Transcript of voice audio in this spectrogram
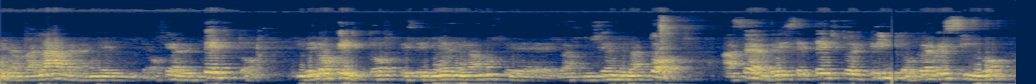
de la palabra, en el, o sea, del texto y de los gestos, que sería, digamos, eh, la función del actor. Hacer de ese texto escrito que recibo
